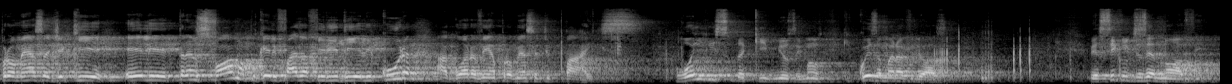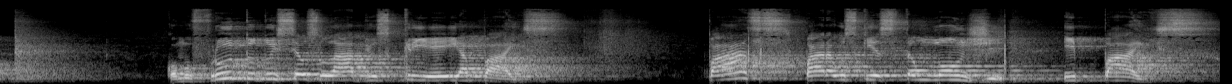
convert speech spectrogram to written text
promessa de que Ele transforma, porque Ele faz a ferida e Ele cura, agora vem a promessa de paz. Olha isso daqui, meus irmãos, que coisa maravilhosa. Versículo 19: Como fruto dos seus lábios criei a paz, paz para os que estão longe e paz,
